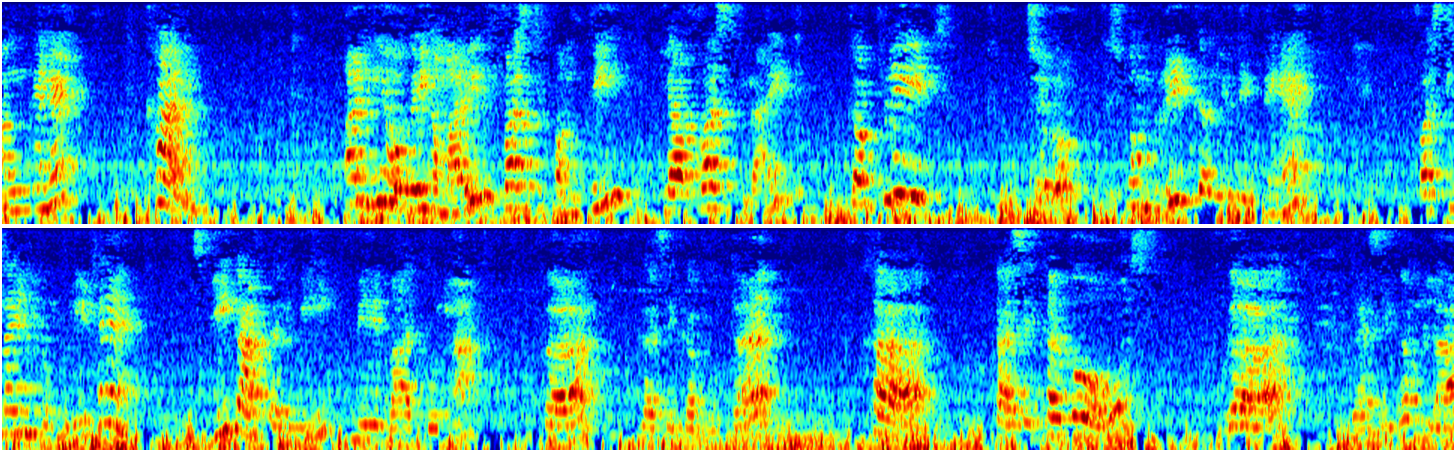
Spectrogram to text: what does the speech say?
अंग है, खाली। और ये हो गई हमारी फ़र्स्ट पंक्ति या फ़र्स्ट लाइन कंप्लीट चलो, इसको हम रीड करके देखते हैं। फ़र्स्ट लाइन कंप्लीट है। स्पीक आफ्टर मी मेरे बात बोलना। क क से कबूतर ख ख से खरगोश ग ग से गमला।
